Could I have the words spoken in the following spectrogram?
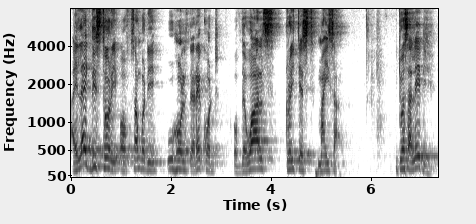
I like this story of somebody who holds the record of the world's greatest miser. It was a lady.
